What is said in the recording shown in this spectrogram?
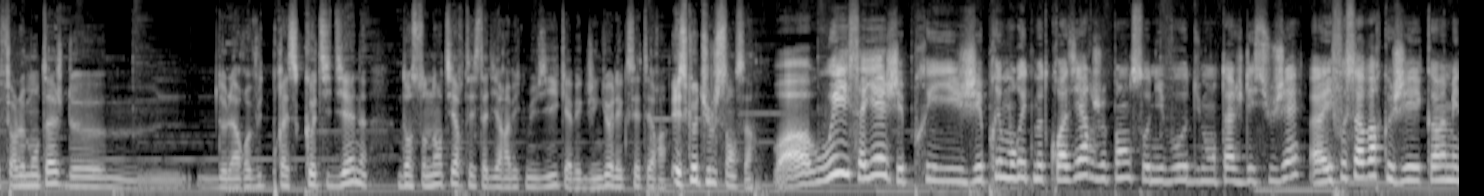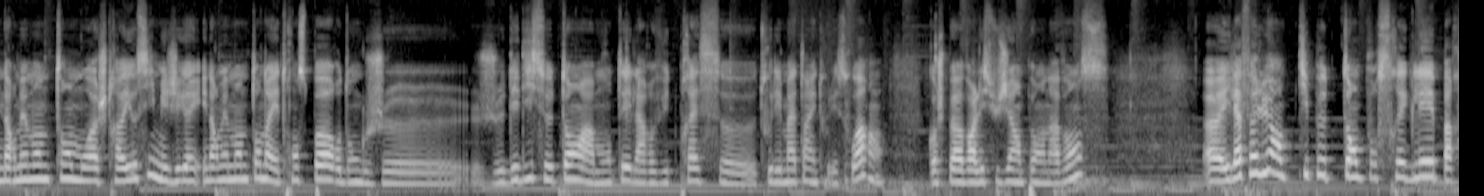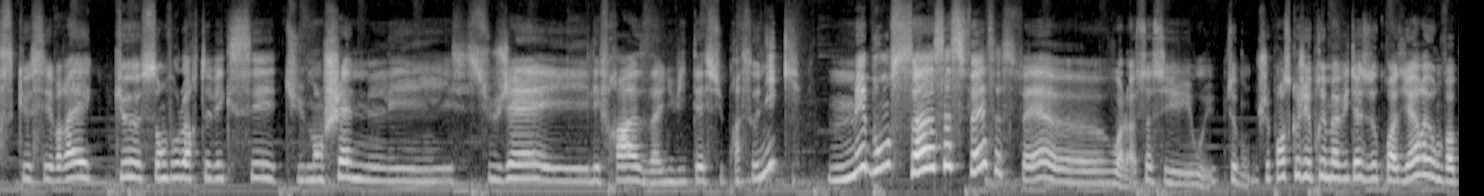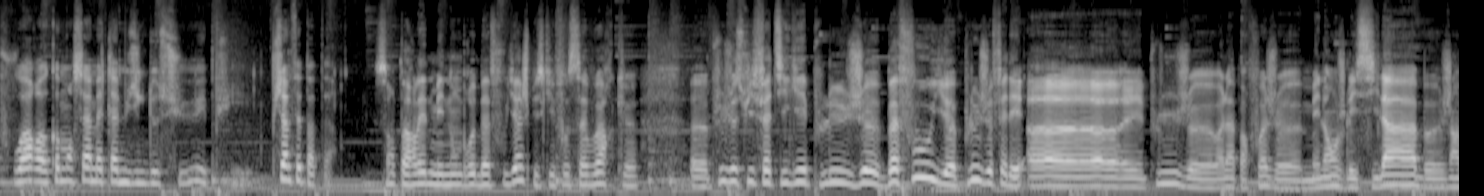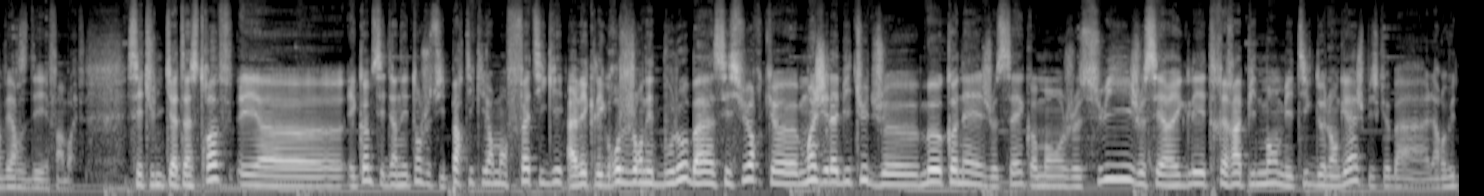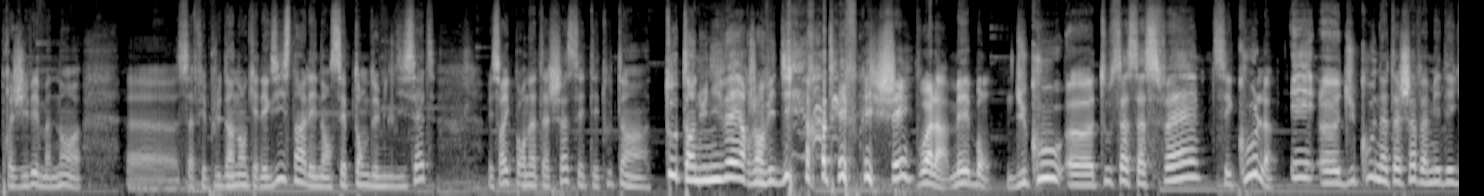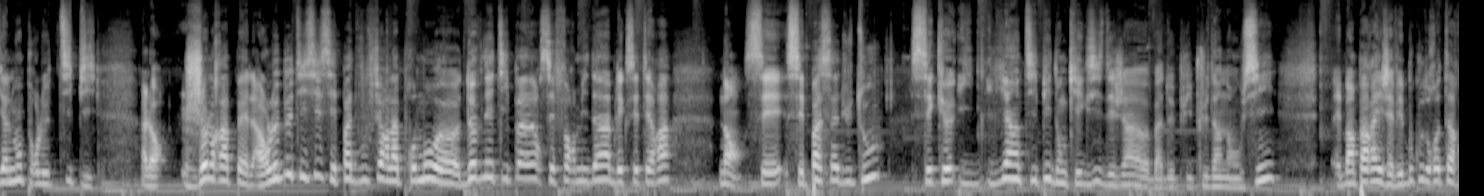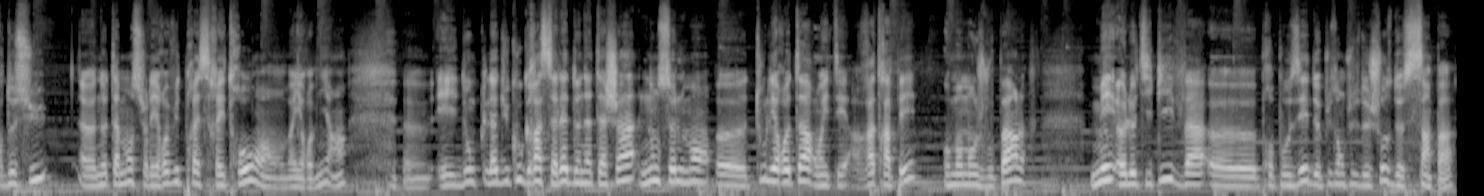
faire le montage de de la revue de presse quotidienne dans son entièreté, c'est-à-dire avec musique, avec jingle, etc. Est-ce que tu le sens ça? Oui, ça y est, j'ai pris, j'ai pris mon rythme de croisière, je pense, au niveau du montage des sujets. Euh, il faut savoir que j'ai quand même énormément de temps, moi je travaille aussi, mais j'ai énormément de temps dans les transports, donc je, dédie ce temps à monter la revue de presse euh, tous les matins et tous les soirs, quand je peux avoir les sujets un peu en avance. Euh, il a fallu un petit peu de temps pour se régler parce que c'est vrai sans vouloir te vexer, tu m'enchaînes les sujets et les phrases à une vitesse suprasonique. Mais bon, ça, ça se fait, ça se fait. Euh, voilà, ça c'est. Oui, c'est bon. Je pense que j'ai pris ma vitesse de croisière et on va pouvoir euh, commencer à mettre la musique dessus et puis, puis ça me fait pas peur. Sans parler de mes nombreux bafouillages, puisqu'il faut savoir que euh, plus je suis fatigué, plus je bafouille, plus je fais des euh, et plus je voilà parfois je mélange les syllabes, j'inverse des, enfin bref, c'est une catastrophe. Et, euh, et, comme ces derniers temps je suis particulièrement fatigué avec les grosses journées de boulot, bah c'est sûr que moi j'ai l'habitude, je me connais, je sais comment je suis, je sais régler très rapidement mes tics de langage puisque bah la revue de JV maintenant ça fait plus d'un an qu'elle existe, hein, elle est née en septembre 2017. Mais c'est vrai que pour Natacha, c'était tout un, tout un univers, j'ai envie de dire, à défricher. Voilà, mais bon, du coup, euh, tout ça, ça se fait, c'est cool. Et euh, du coup, Natacha va m'aider également pour le Tipeee. Alors, je le rappelle, alors le but ici, c'est pas de vous faire la promo, devenez tipeur, c'est formidable, etc. Non, c'est pas ça du tout. C'est qu'il y a un Tipeee donc, qui existe déjà bah, depuis plus d'un an aussi. Et ben pareil, j'avais beaucoup de retard dessus. Euh, notamment sur les revues de presse rétro, on va y revenir. Hein. Euh, et donc là, du coup, grâce à l'aide de Natacha, non seulement euh, tous les retards ont été rattrapés au moment où je vous parle, mais le Tipeee va proposer de plus en plus de choses de sympas.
